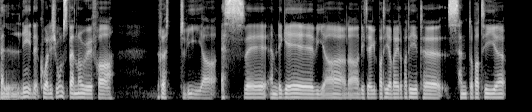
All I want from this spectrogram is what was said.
veldig Koalisjonen spenner jo fra Rødt via SV, MDG, via da, ditt eget parti, Arbeiderpartiet, til Senterpartiet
